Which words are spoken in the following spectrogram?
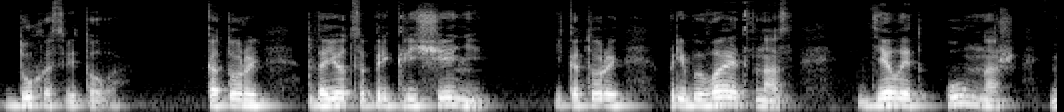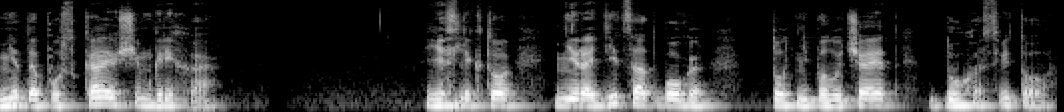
Духа Святого, который дается при крещении и который пребывает в нас, делает ум наш недопускающим греха. Если кто не родится от Бога, тот не получает Духа Святого.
